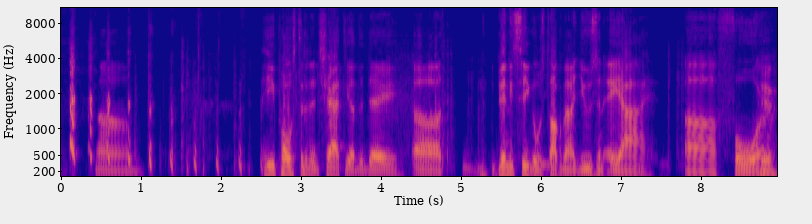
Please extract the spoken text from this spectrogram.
um, he posted in the chat the other day. Uh, Beanie Sigel was talking about using AI uh for yeah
